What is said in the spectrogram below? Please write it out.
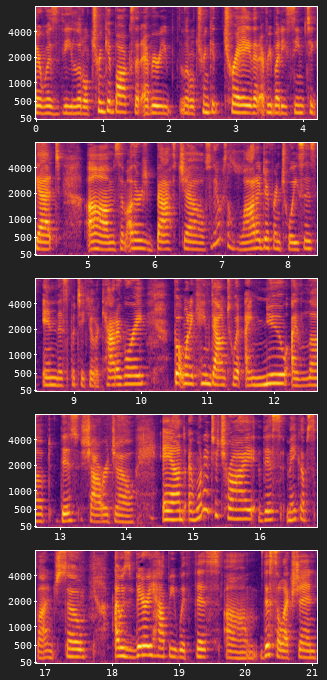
There was the little trinket box that every little trinket tray that everybody seemed to get. Um, some others bath gel. So there was a lot of different choices in this particular category. But when it came down to it, I knew I loved this shower gel and I wanted to try this makeup sponge. So I was very happy with this, um, this selection.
